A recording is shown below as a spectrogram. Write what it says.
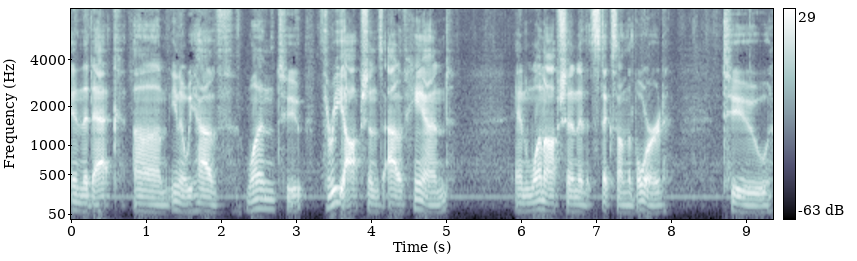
in the deck, um, you know, we have one, two, three options out of hand, and one option if it sticks on the board to,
